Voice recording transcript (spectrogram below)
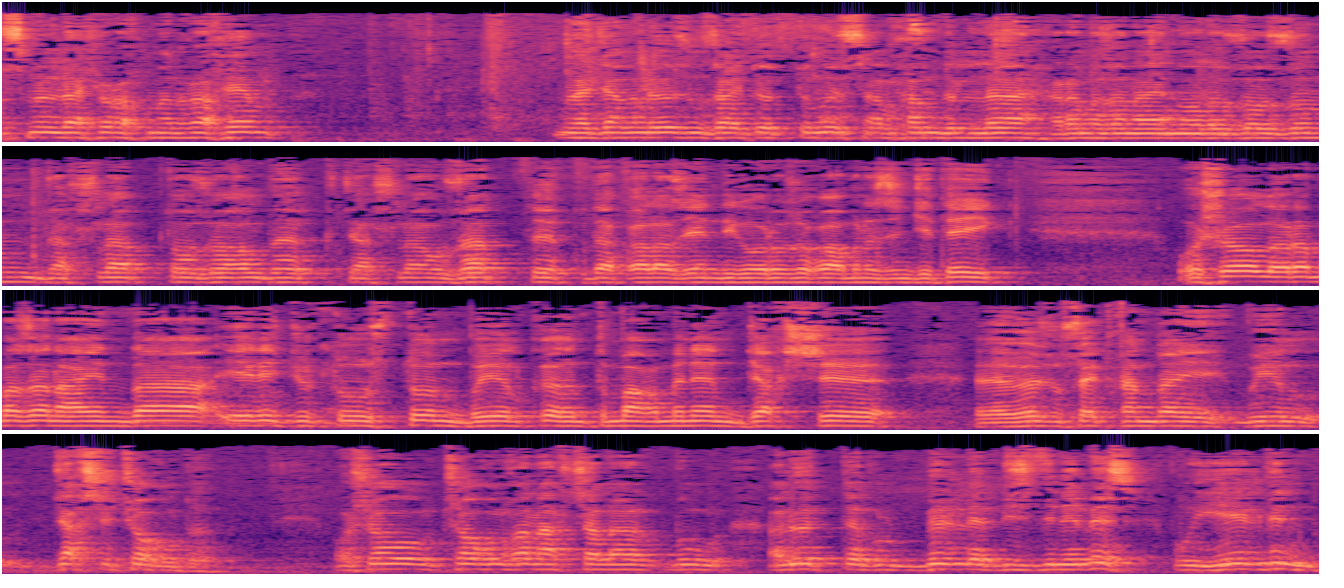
бисмиллахи рахмани рахим мына жаңы эле өзүңүз айтып өттүңүз альхамдулилля рамазан айынын орозосун жакшылап тосуп алдык жакшылап узаттык кудай кааласа эндиги орозого аман жетейик ошол рамазан айында эли журтубуздун быйылкы ынтымагы менен жакшы өзүңүз айткандай быйыл жакшы чогулду. Ошол чогулган акчалар бул албетте бул бир эле биздин эмес бул элдин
